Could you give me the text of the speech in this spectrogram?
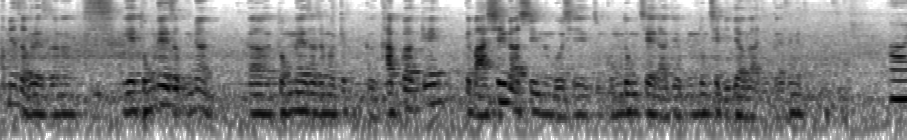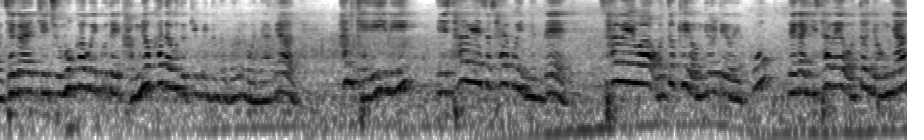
하면서 그래서 저는 이게 동네에서 보면 그러니까 동네에서 정말 이렇게 그 가깝게 그 마실 갈 수 있는 곳이 좀 공동체 라디오 공동체 미디어가 아닐까 생각합니다. 어, 제가 이렇게 주목하고 있고 되게 강력하다고 느끼고 있는 부분은 뭐냐면 한 개인이 이 사회에서 살고 있는데 사회와 어떻게 연결되어 있고 내가 이 사회에 어떤 역량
